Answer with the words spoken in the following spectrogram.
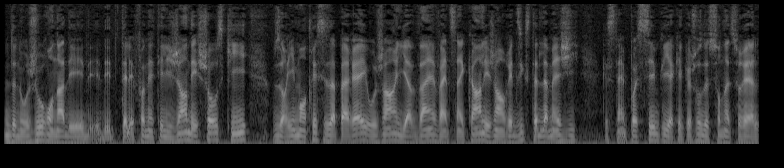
De nos jours, on a des, des- des téléphones intelligents, des choses qui, vous auriez montré ces appareils aux gens il y a 20, 25 ans, les gens auraient dit que c'était de la magie, que c'était impossible, qu'il y a quelque chose de surnaturel.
